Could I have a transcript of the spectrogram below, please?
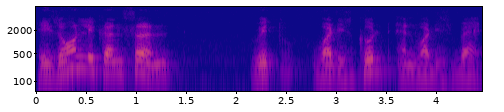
He is only concerned with what is good and what is bad.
